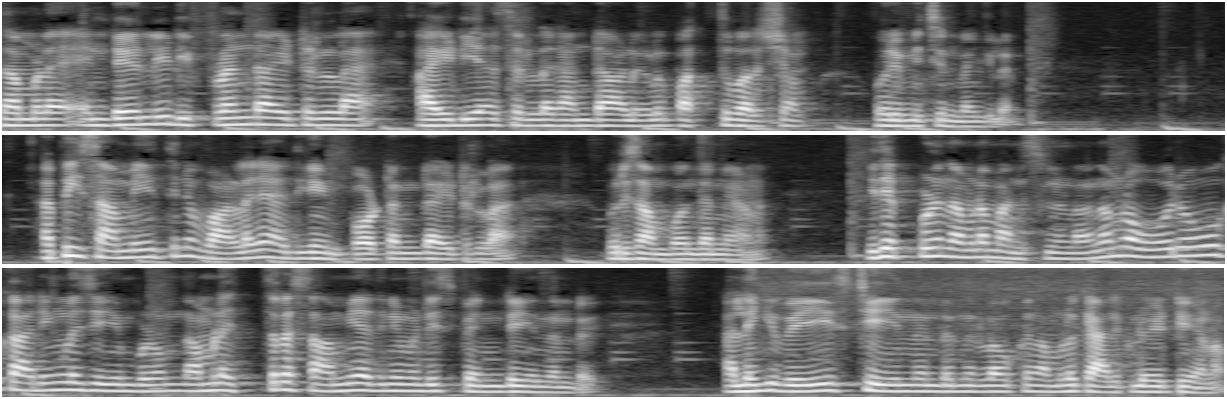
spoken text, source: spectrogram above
നമ്മളെ എന്റയർലി ഡിഫറെന്റ് ആയിട്ടുള്ള ഐഡിയാസ് ഉള്ള രണ്ടാളുകൾ പത്ത് വർഷം ഒരുമിച്ചുണ്ടെങ്കിൽ. അപ്പോൾ ഈ സമയത്തിന് വളരെയധികം ഇമ്പോർട്ടന്റ് ആയിട്ടുള്ള ഒരു സംഭവം തന്നെയാണ്. ഇതെപ്പോഴും നമ്മുടെ മനസ്സിലുണ്ടാകും നമ്മൾ ഓരോ കാര്യങ്ങൾ ചെയ്യുമ്പോഴും നമ്മൾ എത്ര സമയം അതിനു വേണ്ടി സ്പെൻഡ് ചെയ്യുന്നുണ്ട്. അല്ലെങ്കിൽ വേസ്റ്റ് ചെയ്യുന്നുണ്ടെന്നുള്ളതൊക്കെ നമ്മൾ കാൽക്കുലേറ്റ് ചെയ്യണം.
